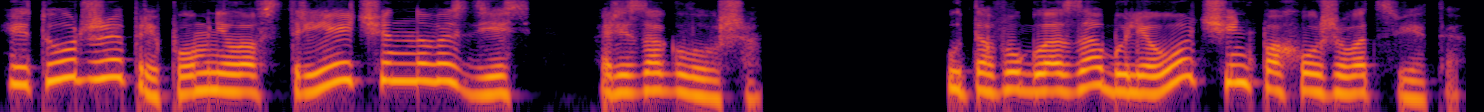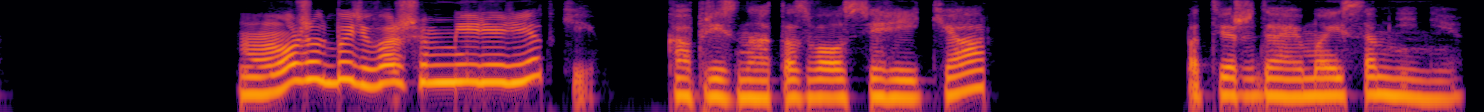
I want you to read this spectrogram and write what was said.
И тут же припомнила встреченного здесь Резоглоша. У того глаза были очень похожего цвета. «Может быть, в вашем мире редкий?» — капризно отозвался Рейкиар, подтверждая мои сомнения.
